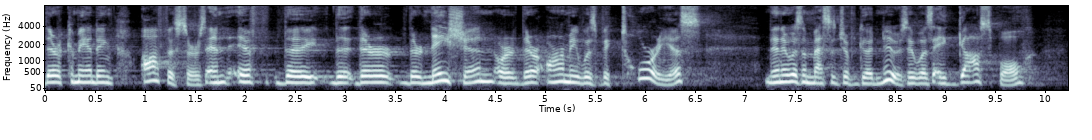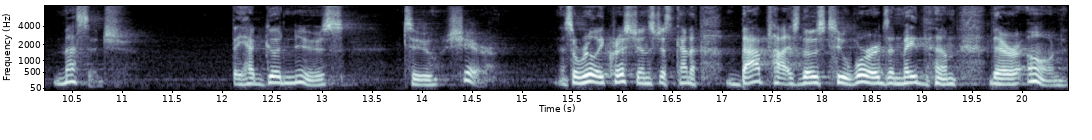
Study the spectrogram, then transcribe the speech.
their commanding officers. And if the, the, their, their nation or their army was victorious, then it was a message of good news. It was a gospel message. They had good news to share. And so, really, Christians just kind of baptized those two words and made them their own.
